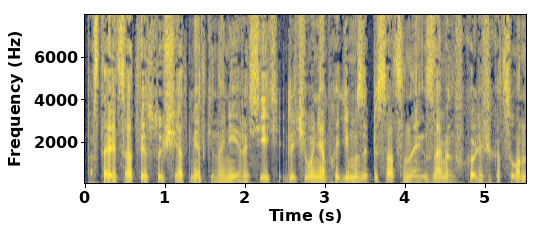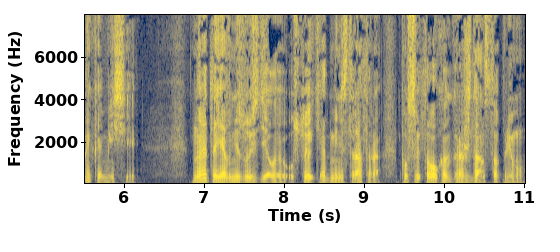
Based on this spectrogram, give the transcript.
поставить соответствующие отметки на нейросеть, для чего необходимо записаться на экзамен в квалификационной комиссии. Но это я внизу сделаю, у стойки администратора, после того, как гражданство приму.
